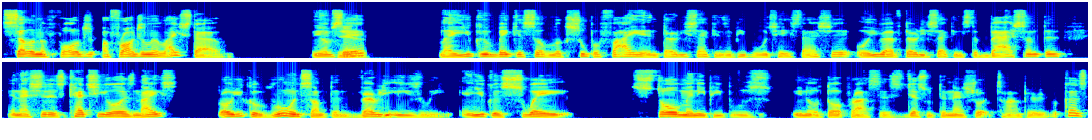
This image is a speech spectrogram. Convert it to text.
selling a fraud a fraudulent lifestyle, you know what I'm saying? Yeah. Like you could make yourself look super fire in 30 seconds and people would chase that shit. Or you have 30 seconds to bash something and that shit is catchy or is nice. Bro, you could ruin something very easily and you could sway so many people's, you know, thought process just within that short time period. Because,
